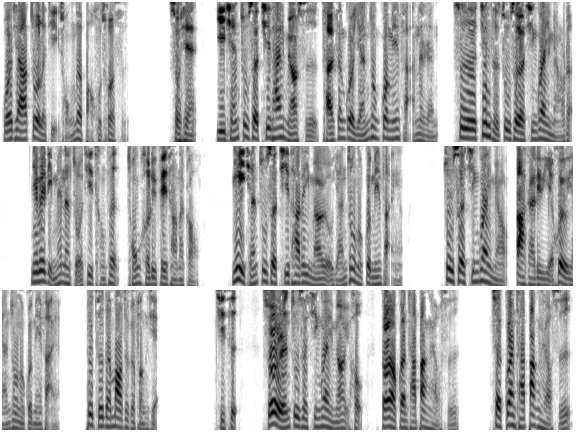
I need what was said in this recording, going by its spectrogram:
国家做了几重的保护措施。首先，以前注射其他疫苗时产生过严重过敏反应的人是禁止注射新冠疫苗的，因为里面的佐剂成分重合率非常的高。你以前注射其他的疫苗有严重的过敏反应，注射新冠疫苗大概率也会有严重的过敏反应，不值得冒这个风险。其次，所有人注射新冠疫苗以后都要观察半个小时，这观察半个小时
